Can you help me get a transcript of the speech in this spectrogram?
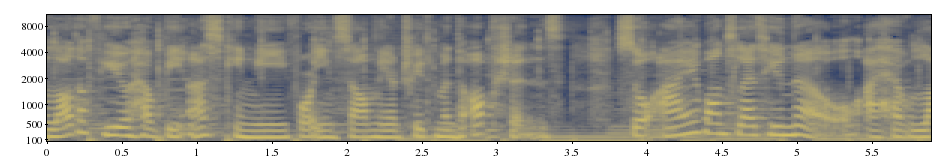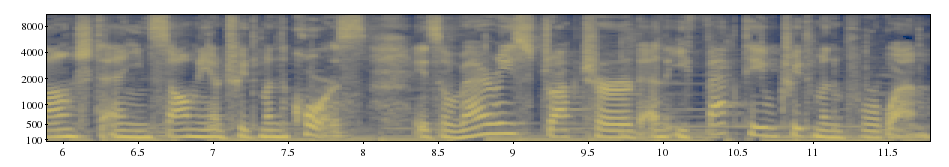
A lot of you have been asking me for insomnia treatment options, so I want to let you know I have launched an insomnia treatment course. It's a very structured and effective treatment program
